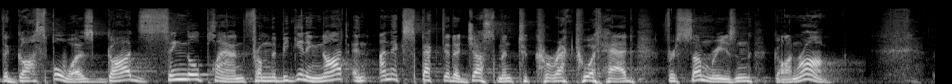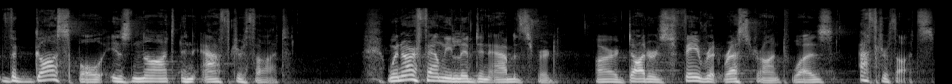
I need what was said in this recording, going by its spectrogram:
The gospel was God's single plan from the beginning, not an unexpected adjustment to correct what had, for some reason, gone wrong. The gospel is not an afterthought. When our family lived in Abbotsford, our daughter's favorite restaurant was Afterthoughts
